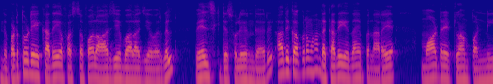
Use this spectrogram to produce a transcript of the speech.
இந்த படத்துடைய கதையை first of all RJ Balaji அவர்கள் வேல்ஸ் கிட்ட சொல்லியிருந்தாரு. அதுக்கப்புறமா அந்த கதையை தான் இப்போ நிறைய மாட்ரேட்லாம் பண்ணி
